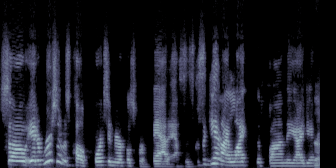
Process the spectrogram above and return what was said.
So it originally was called Course in Miracles for Badasses, because again, I like the fun, the idea, yeah.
